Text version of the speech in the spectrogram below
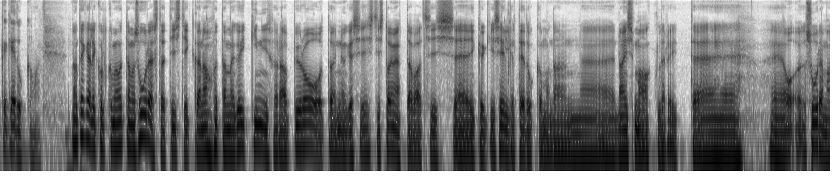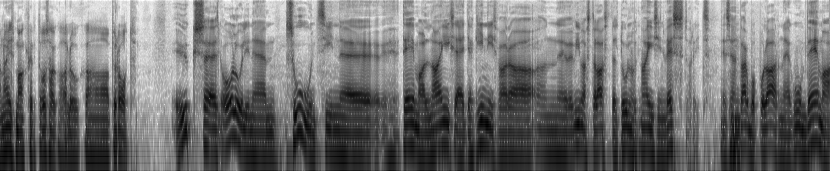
ikkagi edukamad no tegelikult, kui me võtame suure statistika, noh, võtame kõik kinnisvarabürood, on ju, kes Eestis toimetavad, siis äh, ikkagi selgelt edukamad on äh, naismaaklerite, suurema naismaaklerite osakaaluga bürood üks äh, oluline suund siin äh, teemal naised ja kinnisvara on äh, viimastel aastatel tulnud naisinvestorid ja see on väga populaarne ja kuum teema,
